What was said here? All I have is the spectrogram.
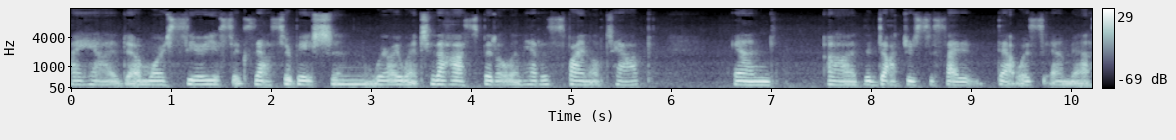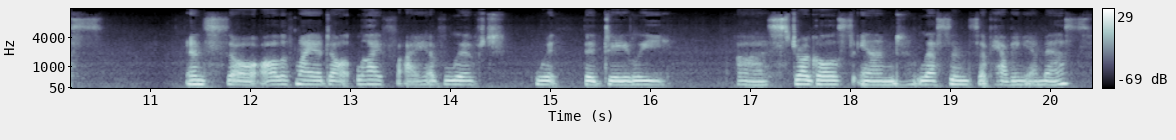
I had a more serious exacerbation where I went to the hospital and had a spinal tap. And uh, the doctors decided that was MS. And so all of my adult life, I have lived with the daily uh, struggles and lessons of having MS.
